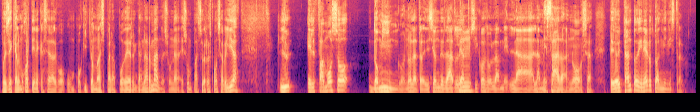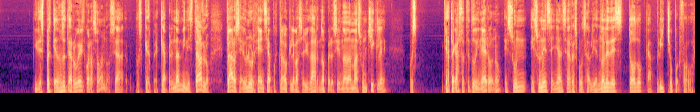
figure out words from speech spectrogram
pues de que a lo mejor tiene que hacer algo un poquito más para poder ganar más, ¿no? Es, una, es un paso de responsabilidad. El famoso domingo, ¿no? La tradición de darle a tus hijos o la, la, la mesada, ¿no? O sea, te doy tanto dinero, tú administralo. Y después que no se te arrugue el corazón, o sea, pues que, que aprenda a administrarlo. Claro, si hay una urgencia, pues claro que le vas a ayudar, ¿no? Pero si es nada más un chicle, pues ya te gastaste tu dinero, ¿no? Es, un, es una enseñanza de responsabilidad. No le des todo capricho, por favor.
